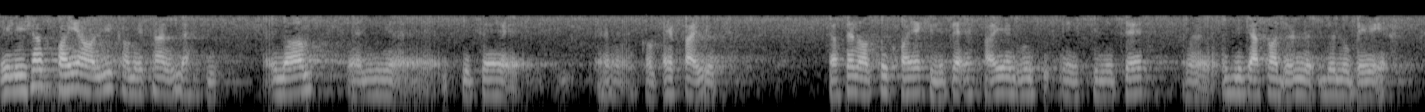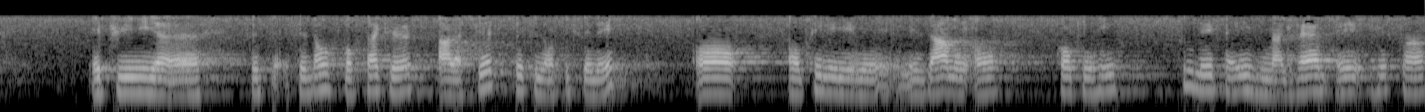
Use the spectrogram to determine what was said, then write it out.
Et les gens croyaient en lui comme étant le Mahdi, un homme euh, qui était euh, comme infaillible. Certains d'entre eux croyaient qu'il était infaillible et qu'il était euh, obligatoire de, l'obéir. Et puis, euh, c'est donc pour ça que, par la suite, ceux qui l'ont succédé ont, pris les, les, armes et ont conquéri tous les pays du Maghreb et jusqu'en,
